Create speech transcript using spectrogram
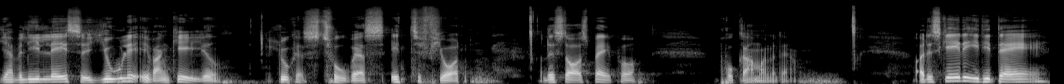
Jeg vil lige læse juleevangeliet, Lukas 2, vers 1-14. Og det står også bag på programmerne der. Og det skete i de dage,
